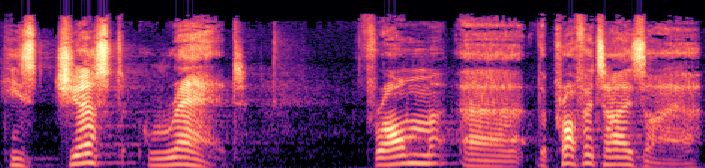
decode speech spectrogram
He's just read from uh, the prophet Isaiah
